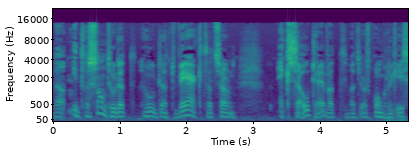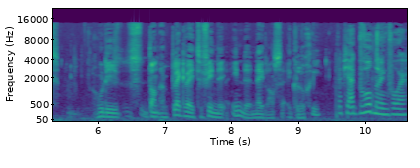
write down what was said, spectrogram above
wel interessant hoe dat, hoe dat werkt, dat zo'n exoot, hè, wat, wat hij oorspronkelijk is... hoe die dan een plek weet te vinden in de Nederlandse ecologie. Daar heb je eigenlijk bewondering voor?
